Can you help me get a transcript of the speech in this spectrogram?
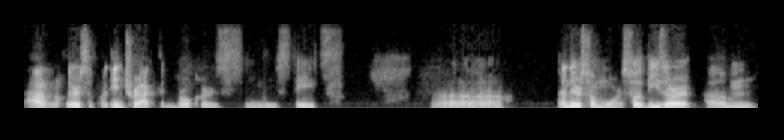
I don't know. There's bunch interactive brokers in the states, uh, and there's some more. So these are um,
